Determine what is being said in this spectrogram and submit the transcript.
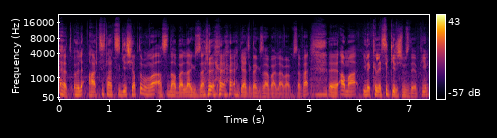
Evet öyle artist artist giriş yaptım ama aslında haberler güzel. Gerçekten güzel haberler var bu sefer. Ee, ama yine klasik girişimizi de yapayım.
